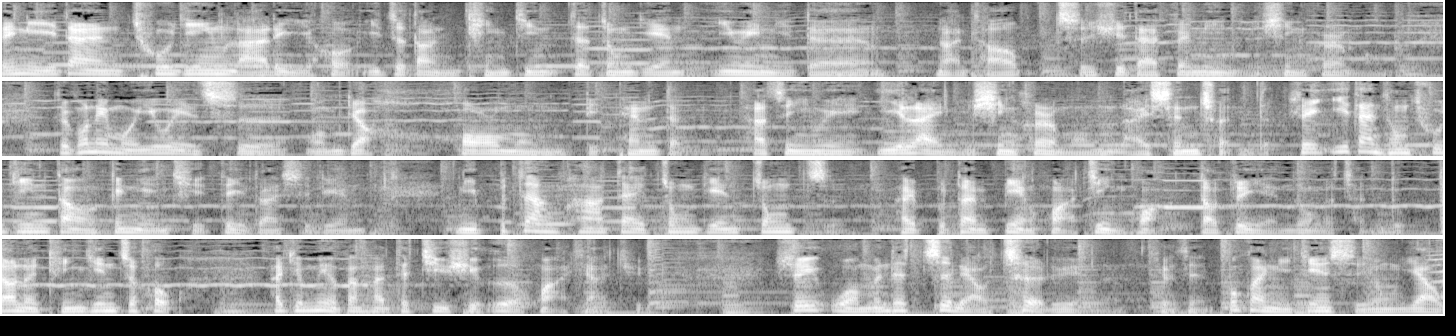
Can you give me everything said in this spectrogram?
等你一旦初经来了以后，一直到你停经，这中间，因为你的卵巢持续在分泌女性荷尔蒙，子宫内膜异位是我们叫 hormone dependent，它是因为依赖女性荷尔蒙来生存的。所以一旦从初经到更年期这一段时间，你不让它在中间终止，还不断变化进化到最严重的程度，到了停经之后，它就没有办法再继续恶化下去。所以我们的治疗策略呢，就是不管你今天使用药物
